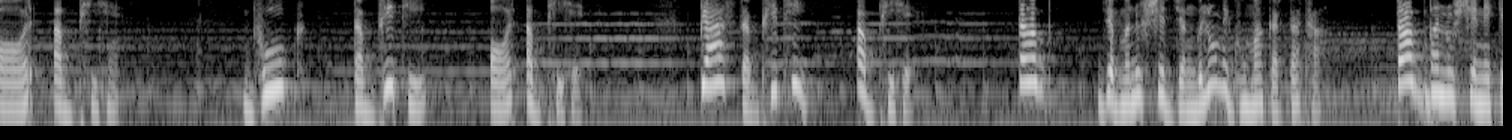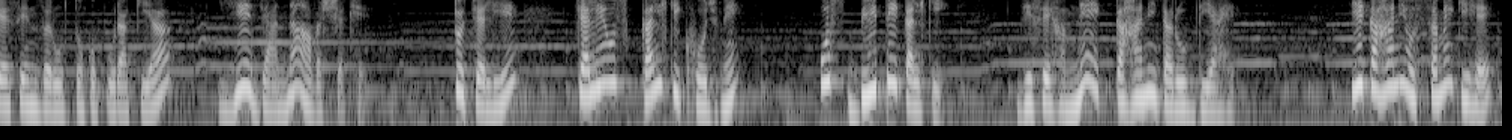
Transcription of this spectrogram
और अब भी हैं। भूख तब भी थी और अब भी है। प्यास तब भी थी, अब भी है। तब जब मनुष्य जंगलों में घूमा करता था, तब मनुष्य ने कैसे इन जरूरतों को पूरा किया, ये जानना आवश्यक है। तो चलिए, चले उस कल की खोज में, उस बीते कल की, जिसे हमने एक कहानी का रूप दिया है। ये कहानी उस समय की है,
